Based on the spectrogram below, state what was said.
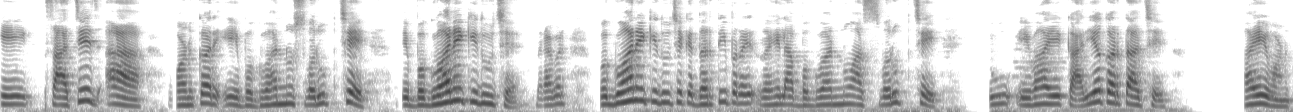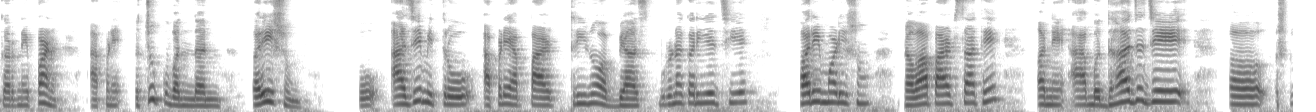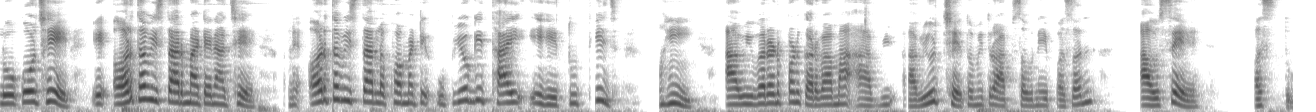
કે સાચે જ આ વણકર એ ભગવાનનું સ્વરૂપ છે. જે ભગવાને કીધું છે, બરાબર? ભગવાને કીધું છે કે ધરતી પર રહેલા ભગવાનનું આ સ્વરૂપ છે. એવું એવા એ કાર્યકર્તા છે. એ વણકરને પણ આપણે અચૂક વંદન કરીશું. તો આજે મિત્રો આપણે આ પાર્ટ થ્રીનો અભ્યાસ પૂર્ણ કરીએ છીએ. ફરી મળીશું નવા પાઠ સાથે. અને આ બધા જ જે શ્લોકો છે, એ અર્થ વિસ્તાર માટેના છે. અને અર્થ વિસ્તાર લખવા માટે ઉપયોગી થાય એ હેતુથી જ અહીં આ વિવરણ પણ કરવામાં આવ્યું જ છે. તો મિત્રો, આપ સૌને પસંદ આવશે. અસ્તુ.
